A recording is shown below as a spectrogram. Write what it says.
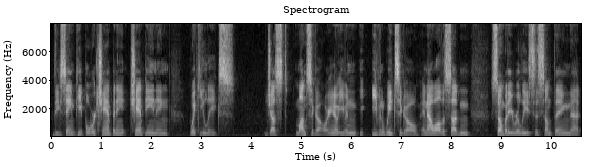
these same people were championing championing WikiLeaks just months ago or you know even even weeks ago and now all of a sudden somebody releases something that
